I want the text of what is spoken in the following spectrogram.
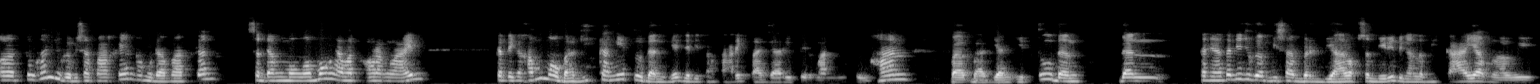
uh, Tuhan juga bisa pakai yang kamu dapatkan sedang mau ngomong lewat orang lain ketika kamu mau bagikan itu. Dan dia jadi tertarik pelajari firman Tuhan bagian itu. Dan dan ternyata dia juga bisa berdialog sendiri dengan lebih kaya melalui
